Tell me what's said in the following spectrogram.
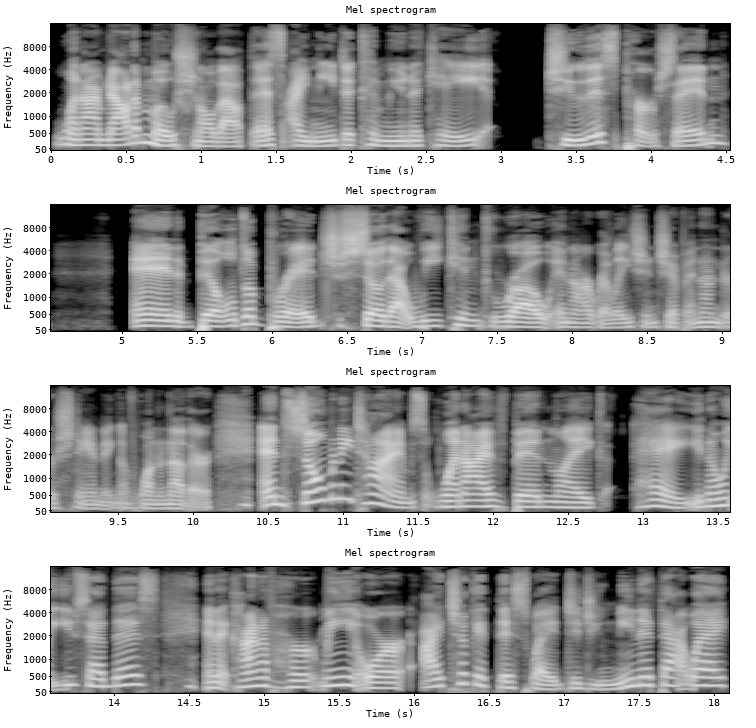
when I'm not emotional about this, I need to communicate to this person and build a bridge so that we can grow in our relationship and understanding of one another. And so many times when I've been like, hey, you know what, you said this and it kind of hurt me, or I took it this way. Did you mean it that way?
